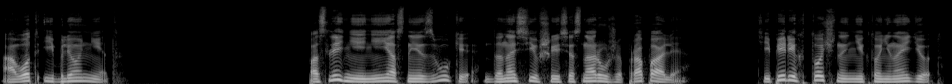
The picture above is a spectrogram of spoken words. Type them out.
А вот Иблио нет. Последние неясные звуки, доносившиеся снаружи, пропали. Теперь их точно никто не найдет.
